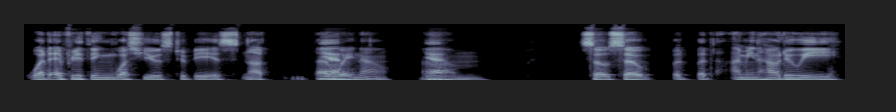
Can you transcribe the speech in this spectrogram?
what everything was used to be is not that Yeah. way now. Yeah. Um, so so, but but I mean, how do we?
